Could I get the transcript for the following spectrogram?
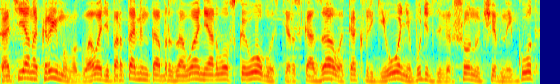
Татьяна Крымова, глава Департамента образования Орловской области, рассказала, как в регионе будет завершен учебный год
